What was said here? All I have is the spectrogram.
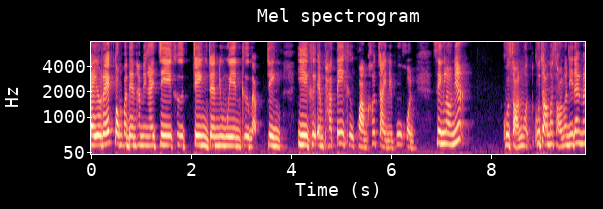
direct ตรงประเด็นทำยังไง G คือจริง genuine คือแบบจริง E คือ empathy คือความเข้าใจในผู้คน สิ่งเหล่านี้ครูสอนหมดครูจะเอามาสอนวันนี้ได้ไหม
